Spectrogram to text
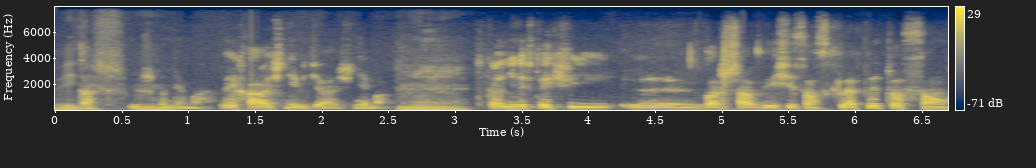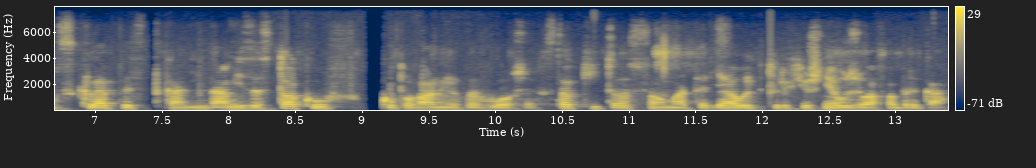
widzisz. już go Mhm. nie ma. Wyjechałeś, nie widziałeś, nie ma. Nie. Tkaniny w tej chwili y, w Warszawie, jeśli są sklepy, to są sklepy z tkaninami ze stoków kupowanych we Włoszech. Stoki to są materiały, których już nie użyła fabryka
